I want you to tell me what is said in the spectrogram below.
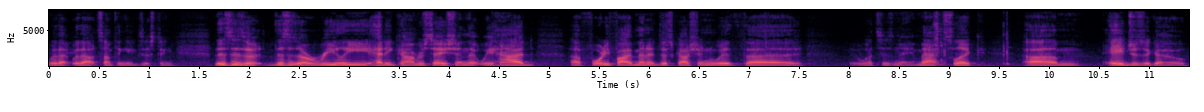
without, without something existing. This is a this is a really heady conversation that we had a 45 minute discussion with uh, what's his name, Matt Slick, um, ages ago,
